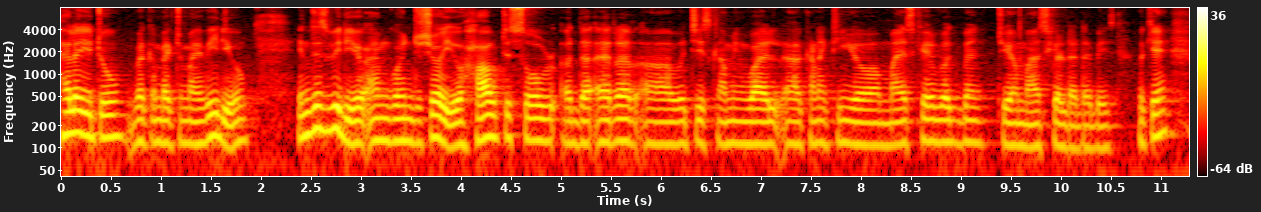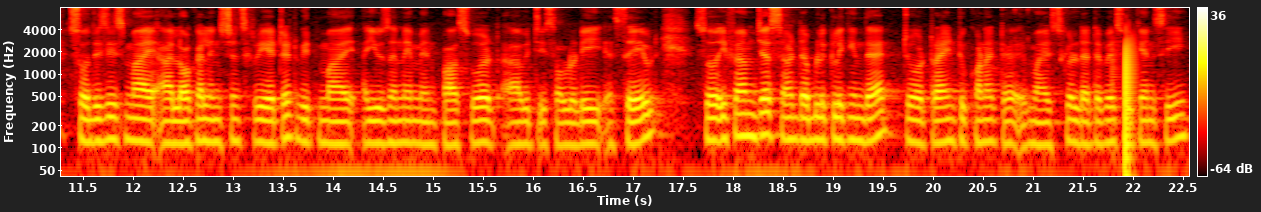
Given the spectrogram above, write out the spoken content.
hello youtube welcome back to my video. In this video i'm going to show you how to solve uh, the error uh, which is coming while uh, connecting your mysql workbench to your mysql database okay? So this is my uh, local instance created with my uh, username and password uh, which is already saved. So if i'm just double clicking that to trying to connect uh, mysql database you can see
